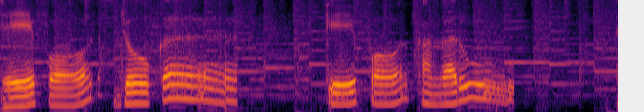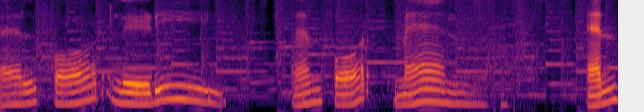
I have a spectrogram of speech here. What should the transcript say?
J for joker. K for kangaroo. L for lady. M for man. N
